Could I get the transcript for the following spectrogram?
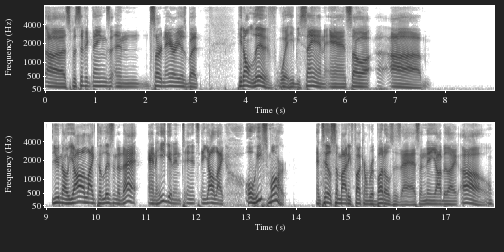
uh, specific things in certain areas, but he don't live what he be saying. And so, uh, um, you know, y'all like to listen to that, and he get intense, and y'all like, oh, he's smart. Until somebody fucking rebuttals his ass, and then y'all be like, oh,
